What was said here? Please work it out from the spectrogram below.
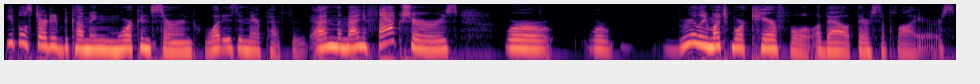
people started becoming more concerned what is in their pet food. And the manufacturers were were really much more careful about their suppliers.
